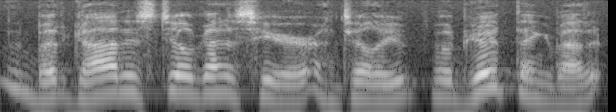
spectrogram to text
but God has still got us here until he, the good thing about it,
